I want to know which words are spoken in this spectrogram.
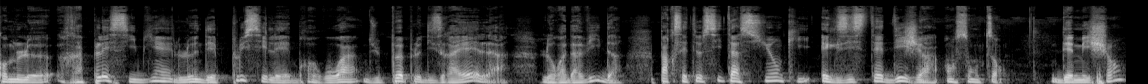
comme le rappelait si bien l'un des plus célèbres rois du peuple d'Israël, le roi David, par cette citation qui existait déjà en son temps. Des méchants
